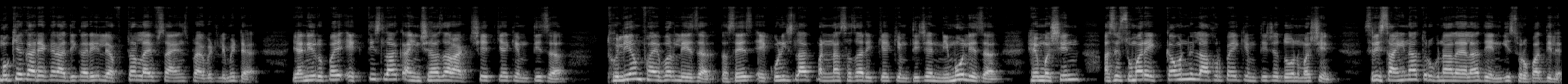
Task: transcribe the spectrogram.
मुख्य कार्यकारी अधिकारी लेफ्टर लाईफ सायन्स प्रायव्हेट लिमिटेड यांनी रुपये एकतीस लाख ऐंशी हजार आठशे इतक्या किमतीचं थुलियम फायबर लेझर तसेच एकोणीस लाख पन्नास हजार इतक्या किमतीचे निमो लेझर हे मशीन असे सुमारे एक्कावन्न लाख रुपये किमतीचे दोन मशीन श्री साईनाथ रुग्णालयाला देणगी स्वरूपात दिले.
